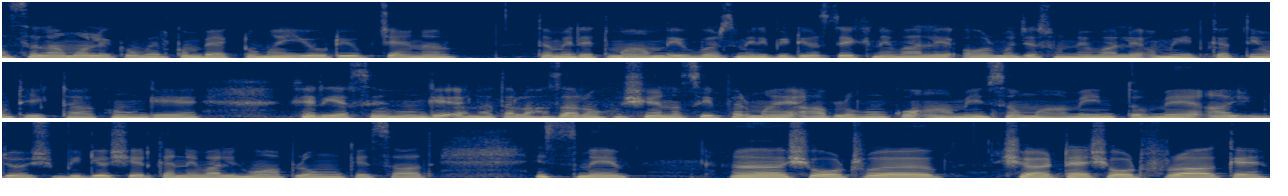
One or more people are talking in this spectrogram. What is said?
अस्सलाम वालेकुम welcome back to my YouTube channel तो मेरे तमाम व्यूवर्स मेरी वीडियोस देखने वाले और मुझे सुनने वाले, उम्मीद करती हूँ ठीक ठाक होंगे, खैरियत से होंगे। अल्लाह ताला हज़ारों खुशियाँ नसीब फरमाए आप लोगों को। आमीन सम आमीन। तो मैं आज जो वीडियो शेयर करने वाली हूँ आप लोगों के साथ, इसमें शॉर्ट शर्ट है शॉर्ट फ्रॉक है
